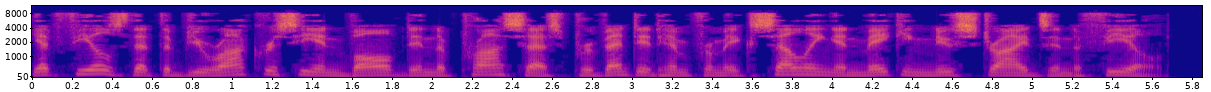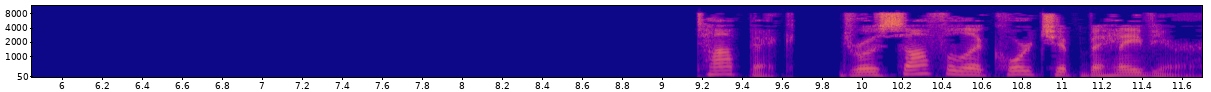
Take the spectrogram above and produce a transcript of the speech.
yet feels that the bureaucracy involved in the process prevented him from excelling and making new strides in the field. Drosophila courtship behavior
